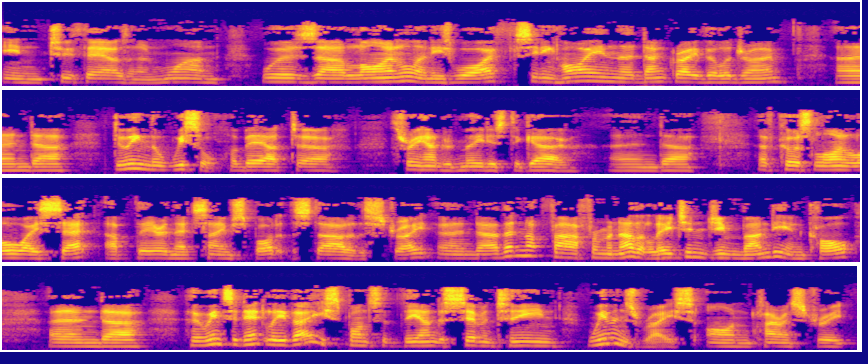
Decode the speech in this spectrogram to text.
in 2001 was uh, Lionel and his wife sitting high in the Dunc Gray Velodrome and uh, doing the whistle about uh, 300 metres to go. And of course, Lionel always sat up there in that same spot at the start of the straight, and that not far from another legend, Jim Bundy and Cole and uh, who incidentally they sponsored the under 17 women's race on Clarence Street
